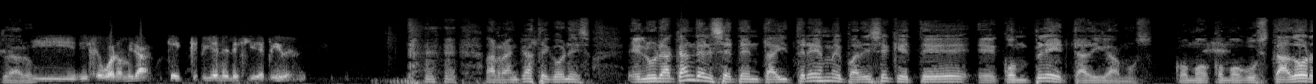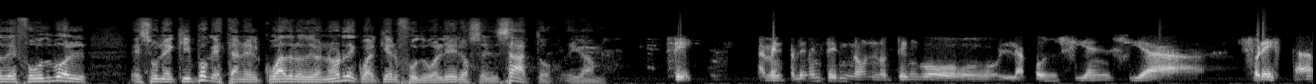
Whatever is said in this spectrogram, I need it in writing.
Claro. Y dije, bueno, mira, qué, bien elegí de pibe. Arrancaste con eso. El huracán del 73 me parece que te eh, completa, digamos, como, como gustador de fútbol. Es un equipo que está en el cuadro de honor de cualquier futbolero sensato, digamos. Lamentablemente no, no tengo la conciencia fresca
